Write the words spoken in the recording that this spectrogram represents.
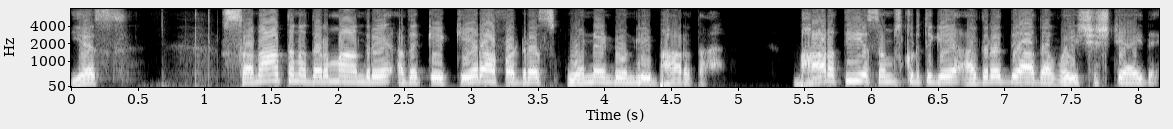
ಎಸ್ ಸನಾತನ ಧರ್ಮ ಅಂದ್ರೆ ಅದಕ್ಕೆ care of address one and only Bharat. ಭಾರತೀಯ ಸಂಸ್ಕೃತಿಗೆ ಅದರದ್ದೇ ಆದ ವೈಶಿಷ್ಟ್ಯ ಇದೆ.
